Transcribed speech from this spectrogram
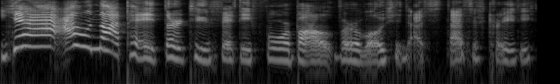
Yeah, I will not pay thirteen fifty for ball for lotion. That's that's just crazy.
